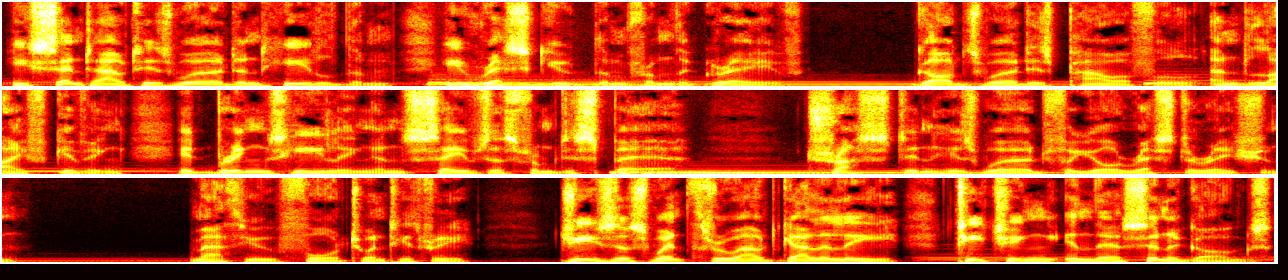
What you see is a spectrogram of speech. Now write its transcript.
He sent out his word and healed them. He rescued them from the grave. God's word is powerful and life-giving. It brings healing and saves us from despair. Trust in his word for your restoration. Matthew 4:23. Jesus went throughout Galilee, teaching in their synagogues,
